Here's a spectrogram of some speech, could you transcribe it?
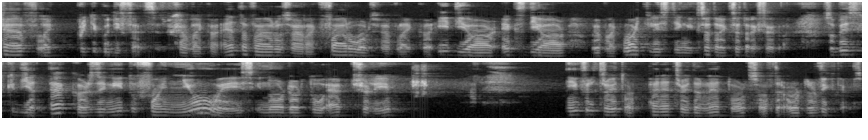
have like pretty good defenses. We have like an antivirus, we have like firewalls, we have like EDR, XDR, we have like whitelisting, etc., etc., etc. So basically, the attackers they need to find new ways in order to actually infiltrate or penetrate the networks of their or their victims.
